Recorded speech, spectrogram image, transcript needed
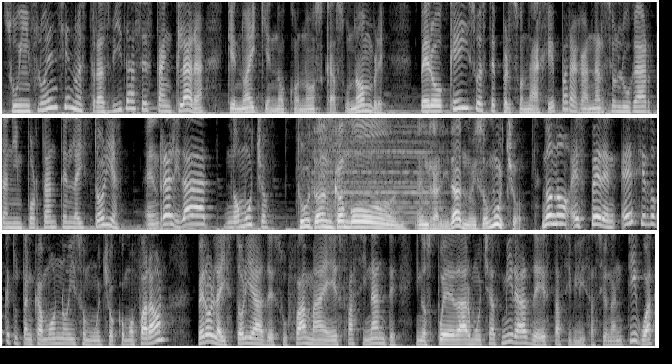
Su influencia en nuestras vidas es tan clara que no hay quien no conozca su nombre. Pero, ¿qué hizo este personaje para ganarse un lugar tan importante en la historia? En realidad, no mucho. Tutankamón. En realidad no hizo mucho. No, no, esperen. Es cierto que Tutankamón no hizo mucho como faraón, pero la historia de su fama es fascinante y nos puede dar muchas miras de esta civilización antigua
